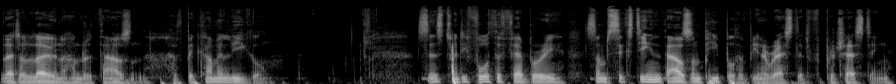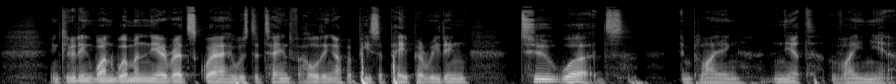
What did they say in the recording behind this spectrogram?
let alone 100,000, have become illegal. Since 24th of February, some 16,000 people have been arrested for protesting, including one woman near Red Square who was detained for holding up a piece of paper reading two words implying Нет войне,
